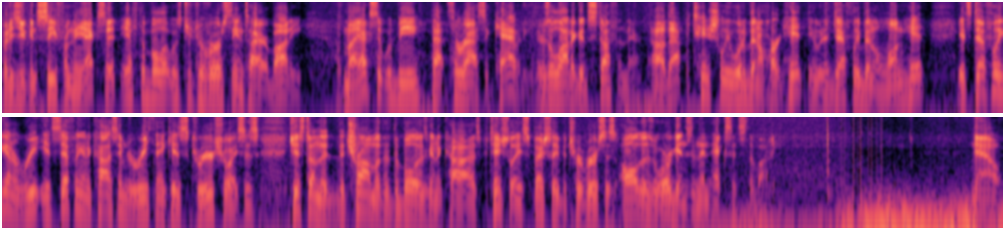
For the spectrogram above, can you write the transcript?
But as you can see from the exit, if the bullet was to traverse the entire body, my exit would be that thoracic cavity. There's a lot of good stuff in there. Uh, that potentially would have been a heart hit. It would have definitely been a lung hit. It's definitely going to it's definitely going to cause him to rethink his career choices, just on the the trauma that the bullet is going to cause potentially, especially if it traverses all those organs and then exits the body. Now,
